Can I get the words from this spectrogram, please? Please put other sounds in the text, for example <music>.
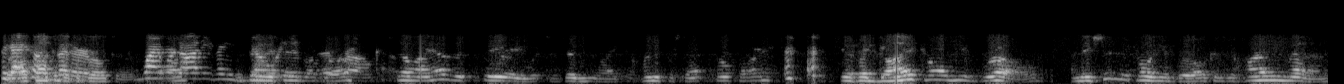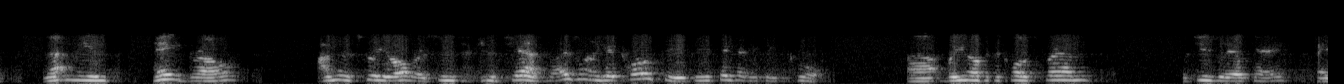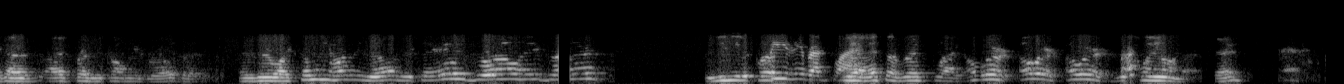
The guy I'll talk code's about better. The bro code. Why we're not even What did I going to the bro code. So I have this theory, which been like 100% so far. <laughs> if a guy calls you bro, and they shouldn't be calling you bro because you hardly met him, that means, hey, bro, I'm going to screw you over as soon as I get a chance. But I just want to get close to you so you think everything's cool. Uh, but you know, if it's a close friend, it's usually okay. Like I have, I have friends that call me bro, but if they're like someone you hardly know, and they say, hey, bro, hey, brother, and you need to put Please, red flag. yeah, that's a red flag. Alert, alert, alert. Just plan on that, okay?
